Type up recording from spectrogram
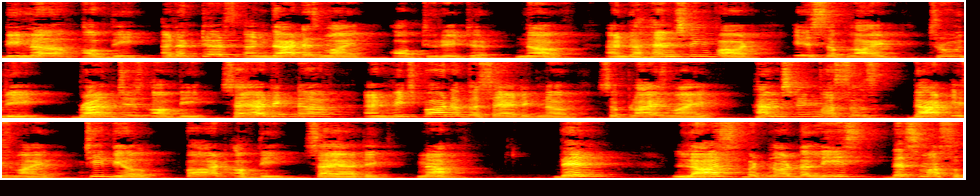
the nerve of the adductors and that is my obturator nerve. And the hamstring part is supplied through the branches of the sciatic nerve and which part of the sciatic nerve supplies my hamstring muscles that is my tibial part of the sciatic nerve. Then last but not the least this muscle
